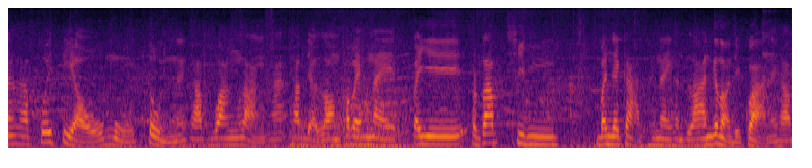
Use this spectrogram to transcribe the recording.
นะครับก๋วยเตี๋ยวหมูตุ๋นนะครับวังหลังฮะครับเดี๋ยวลองเข้าไปข้างในไปรับชิมบรรยากาศภายในร้านกันหน่อยดีกว่านะครับ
